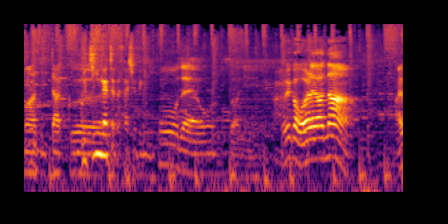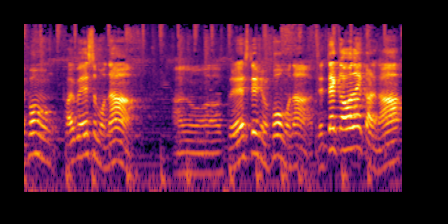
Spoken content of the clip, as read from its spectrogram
まったく。愚痴になっちゃった最終的に。そうだよ本当に。それか俺はな iPhone5S もなあのプレイステーション4もな絶対買わないからな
